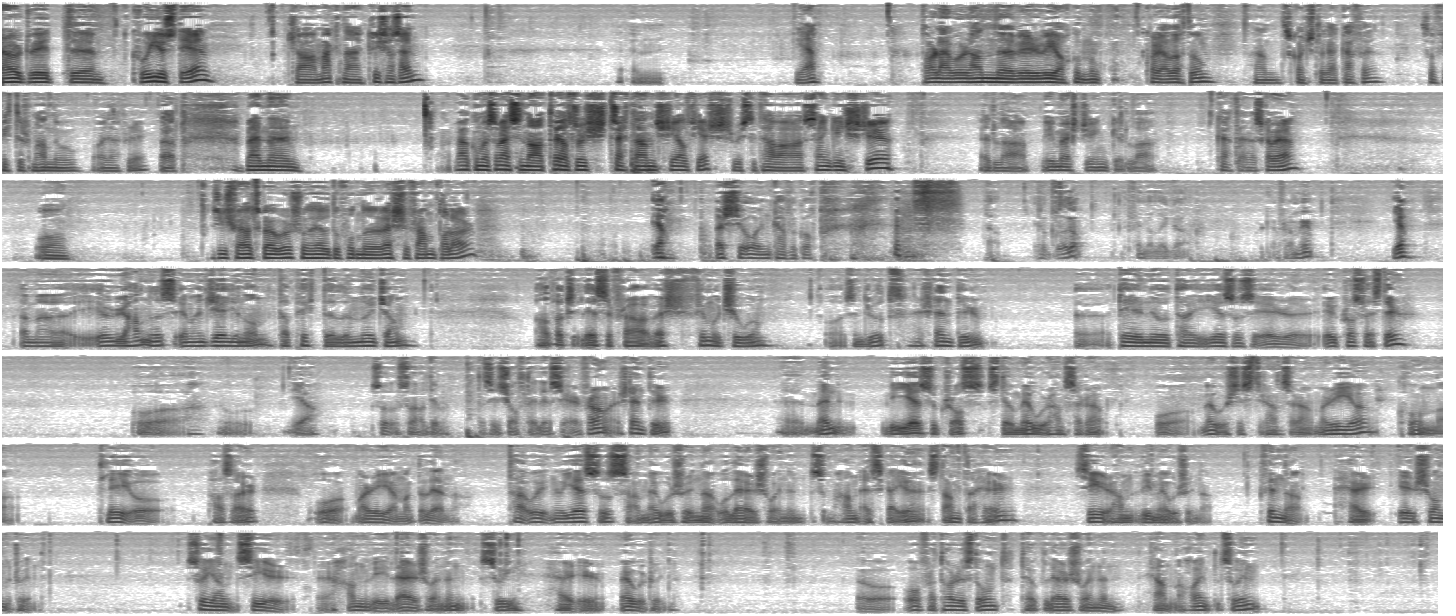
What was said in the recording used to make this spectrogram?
Her har vi et uh, kvujus det, tja Magna Kristiansen. Ja, Torleivur, han uh, vil vi okkon kvar jeg løtt om. Han skal ikke lukka kaffe, så fitter som han nå og øyne for Ja. Men uh, velkommen som er sinna 12.13, 12.14, hvis du tar var sanginskjø, eller imersking, eller hva det enn det skal være. Og Hvis du ikke var så har du funnet verset framtaler. Ja, verset og en kaffekopp. ja, jeg håper det da. Finner legge ordentlig her. Ja, um, er Johannes evangelion, kapittel 19. Halvdags leser fra vers 25, og sender ut, her stender, uh, det er nå da Jesus er, er krossfester, og nå ja, så, så det, det sier ikke alt jeg leser herfra, er stenter. Men vi Jesu kross stod mor hans herre, og mor syster hans herre, Maria, kona, Cleo, Passar, og Maria Magdalena. Ta og nu Jesus, han mor sønne og lærersvønnen som han elsker, stanta her, sier han vi mor syna, Kvinna, her er sånne tøyne. Søyan sier han vi lærersvennen, søy her er overtøyen. Og, og fra torre stund tøk han og heim til søyen.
